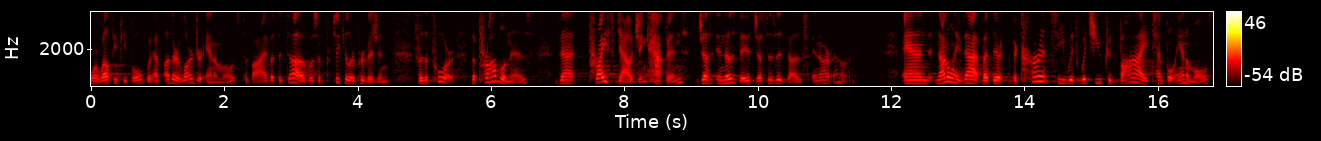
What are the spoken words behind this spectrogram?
More wealthy people would have other larger animals to buy, but the dove was a particular provision for the poor. The problem is that price gouging happened just in those days just as it does in our own. And not only that, but the, the currency with which you could buy temple animals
